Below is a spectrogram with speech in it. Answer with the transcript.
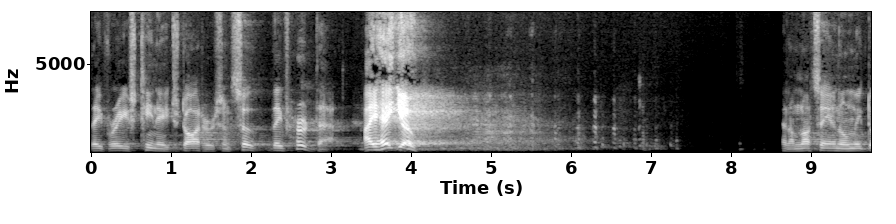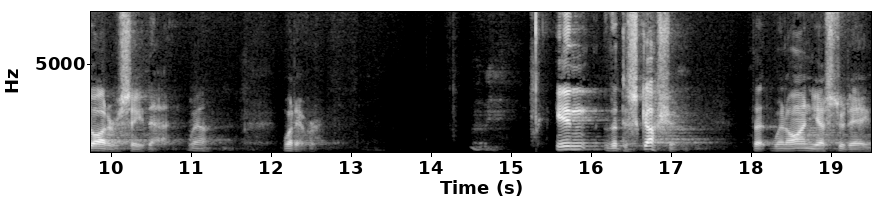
they've raised teenage daughters, and so they've heard that. I hate you! and I'm not saying only daughters say that. Well, whatever. In the discussion that went on yesterday,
